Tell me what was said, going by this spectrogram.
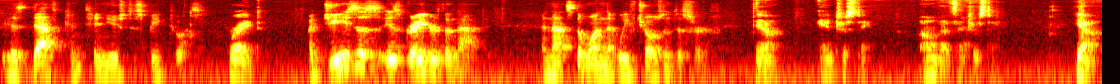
his death continues to speak to us. Right. But Jesus is greater than that, and that's the one that we've chosen to serve. Yeah. Interesting. Oh, that's interesting. Yeah.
